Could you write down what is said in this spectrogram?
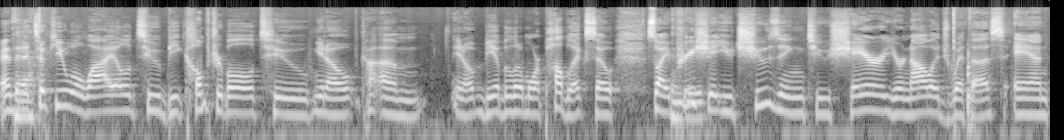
And then Yeah. it took you a while to be comfortable to you know um you know be a little more public. So so i appreciate you choosing to share your knowledge with us. And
